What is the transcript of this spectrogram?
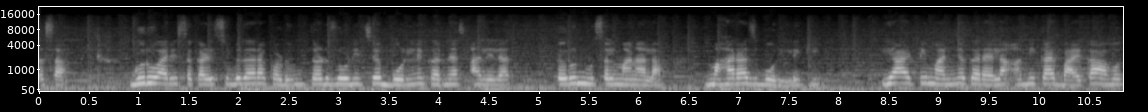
तसा गुरुवारी सकाळी सुभेदाराकडून तडजोडीचे बोलणे करण्यास आलेल्या तरुण मुसलमानाला महाराज बोलले की या अटी मान्य करायला आम्ही काय बायका आहोत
